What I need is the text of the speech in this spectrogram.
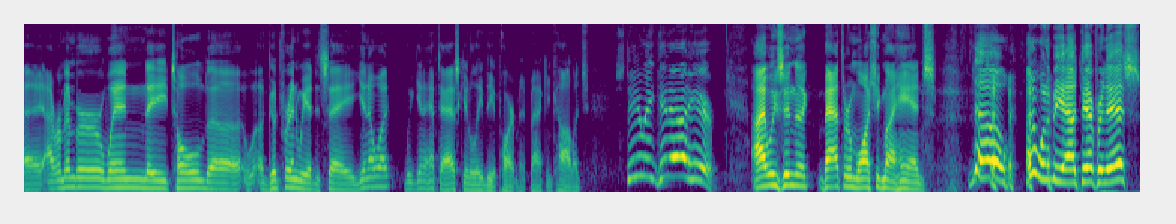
Uh, I remember when they told uh, a good friend we had to say, you know what, we're going to have to ask you to leave the apartment back in college. Steely, get out here. I was in the bathroom washing my hands. No, I don't want to be out there for this.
